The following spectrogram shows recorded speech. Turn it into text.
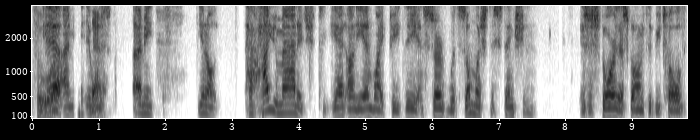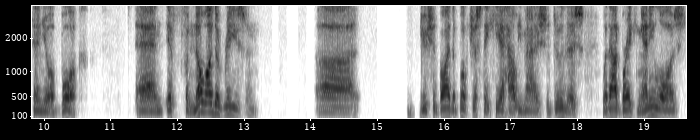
To yeah, uh, I mean, it yeah. was. I mean, you know, how you manage to get on the NYPD and serve with so much distinction is a story that's going to be told in your book. And if for no other reason, uh, you should buy the book just to hear how he managed to do this without breaking any laws,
